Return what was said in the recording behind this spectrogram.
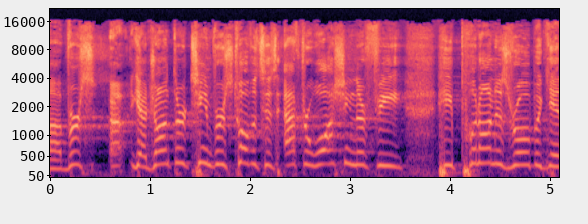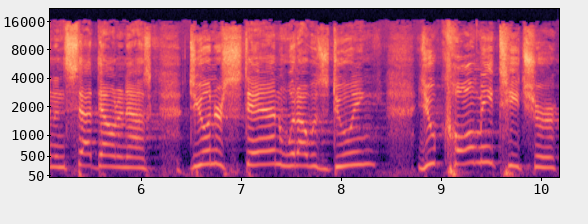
uh, verse, uh, yeah, John 13, verse 12, it says, After washing their feet, he put on his robe again and sat down and asked, Do you understand what I was doing? You call me teacher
